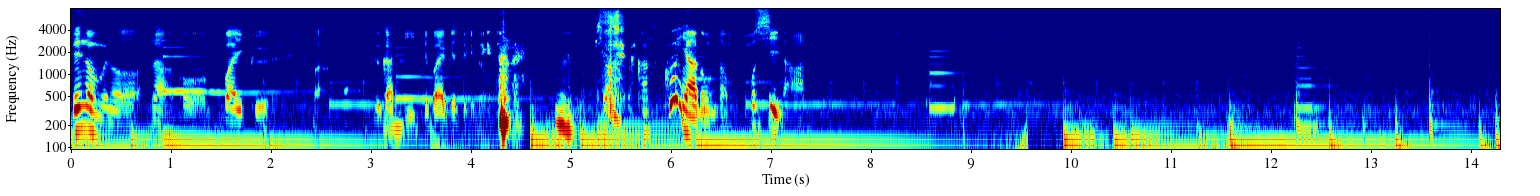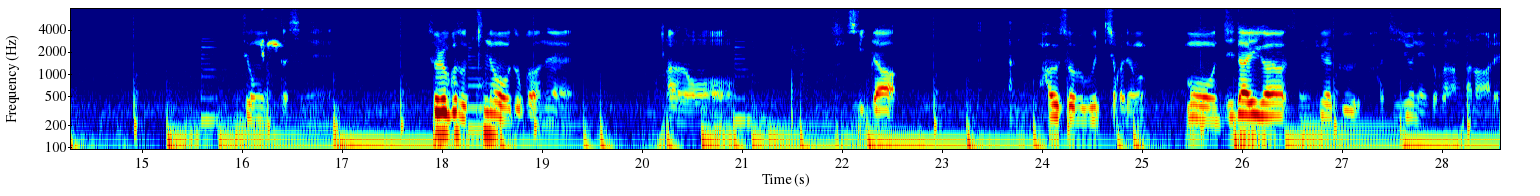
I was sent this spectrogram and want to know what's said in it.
ベノムのな、こう、バイクとか、ドゥカティってバイクやったけど、うん。かっこいいなと思ったもん。欲しいなって。って思ったしね。それこそ昨日とかね、あのー見たあのハウス・オブ・グッチとかでも、もう時代が1980年とかなんかな、あれ。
